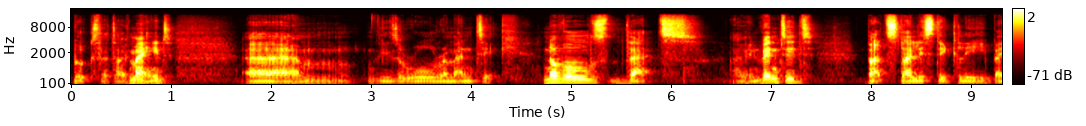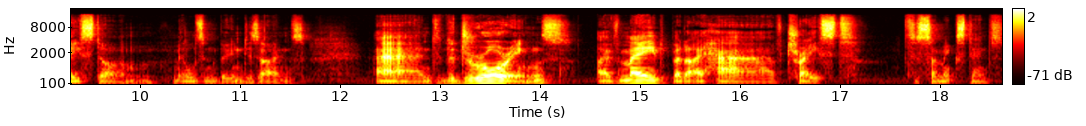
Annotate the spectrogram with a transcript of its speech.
books that I've made. Um, these are all romantic novels that I've invented, but stylistically based on Mills and Boon designs. And the drawings I've made, but I have traced to some extent,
